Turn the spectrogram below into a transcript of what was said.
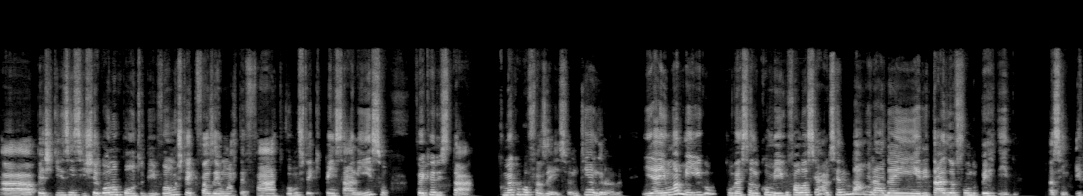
A pesquisa em si chegou no ponto de vamos ter que fazer um artefato, vamos ter que pensar nisso. Foi que eu disse, tá, como é que eu vou fazer isso? Eu não tinha grana. E aí, um amigo, conversando comigo, falou assim, ah, você não dá uma olhada em editais a fundo perdido? Assim, e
